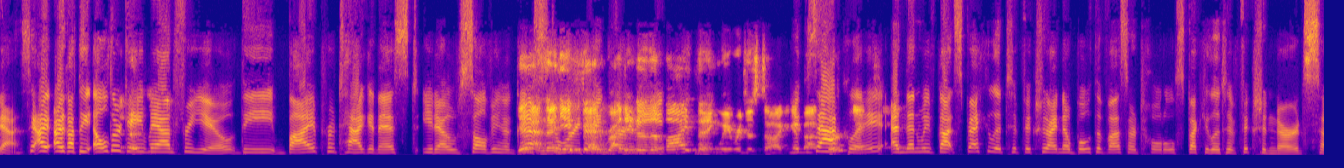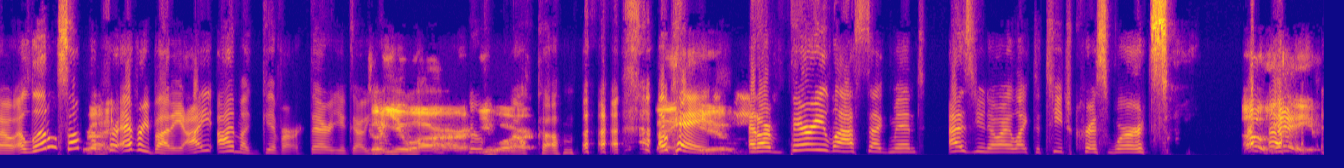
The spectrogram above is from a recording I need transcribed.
yeah. See, I, I got the elder gay man for you, the bi protagonist, you know, solving a good Yeah, and then you fed right into me. the bi thing we were just talking about. Exactly. And then we've got speculative fiction. I know both of us are total speculative fiction nerds. So a little something right. for everybody. I, I'm a giver. There you go. So you're, you are. You're you are. Welcome. okay. You. And our very last segment, as you know, I like to teach Chris words. Oh, yay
